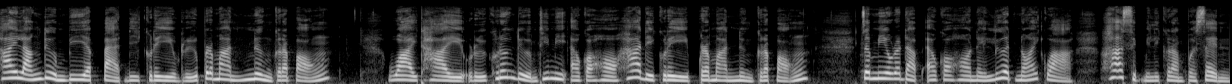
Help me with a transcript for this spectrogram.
ภายหลังดื่มเบียร์ 8 ดีกรี หรือประมาณ 1 กระป๋อง ไวน์ไทยหรือเครื่องดื่มที่มีแอลกอฮอล์ 5 ดีกรี ประมาณ 1 กระป๋อง จะมีระดับแอลกอฮอล์ในเลือดน้อยกว่า 50 มิลลิกรัมเปอร์เซ็นต์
